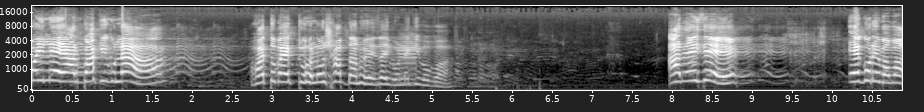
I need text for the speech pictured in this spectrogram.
কইলে আর বাকিগুলা হয়তো বা একটু হলেও সাবধান হয়ে যাইব, নাকি বাবা? আর এই যে, এগোরে বাবা,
